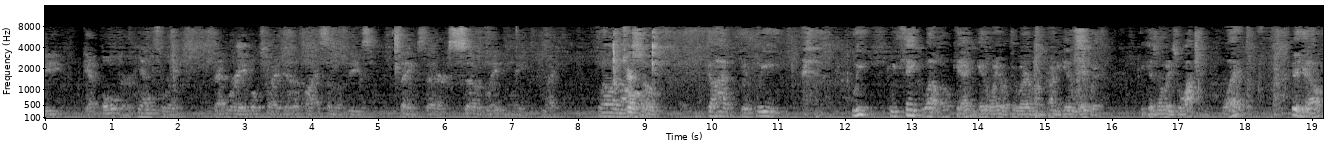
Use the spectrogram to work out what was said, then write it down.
we get older, Yes. hopefully, that we're able to identify some of these things that are so blatantly like. Well, and Sure. also, God, if we, we, we think, well, okay, I can get away with whatever I'm trying to get away with because nobody's watching. What? You know,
